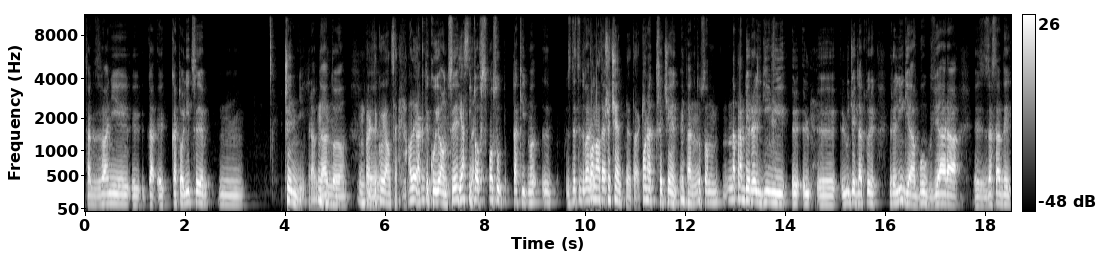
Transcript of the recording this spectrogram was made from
tak zwani e, ka, e, katolicy mm, czynni, prawda? To, e, Praktykujące. Ale praktykujący Jasne. i to w sposób taki no, zdecydowany ponadprzeciętny, tak. ponadprzeciętny. Tak? To są naprawdę religijni y, y, y, ludzie, dla których religia, Bóg, wiara, zasady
